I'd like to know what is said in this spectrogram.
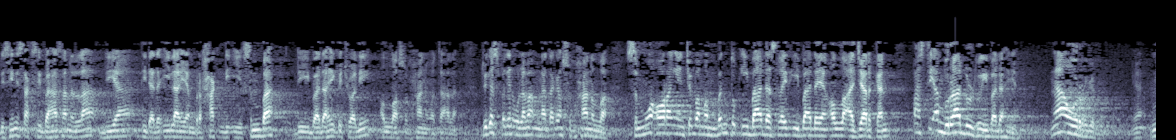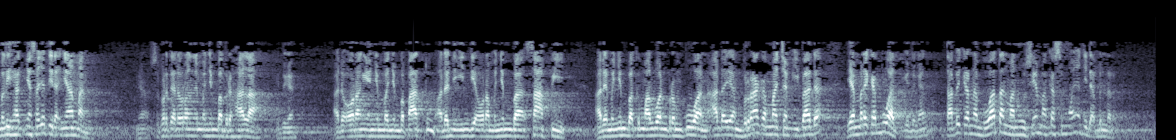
di sini saksi bahasan adalah dia tidak ada ilah yang berhak disembah, diibadahi kecuali Allah Subhanahu wa taala. Juga sebagian ulama mengatakan subhanallah, semua orang yang coba membentuk ibadah selain ibadah yang Allah ajarkan, pasti amburadul tuh ibadahnya. Ngawur gitu. Ya, melihatnya saja tidak nyaman. Ya, seperti ada orang yang menyembah berhala, gitu kan. Ada orang yang nyembah-nyembah patung, ada di India orang menyembah sapi, ada yang menyembah kemaluan perempuan, ada yang beragam macam ibadah yang mereka buat gitu kan. Tapi karena buatan manusia maka semuanya tidak benar.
